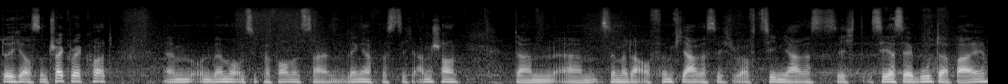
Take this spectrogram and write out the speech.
durchaus ein Track Record. Ähm, und wenn wir uns die Performance-Zahlen längerfristig anschauen, dann ähm, sind wir da auf fünf Jahressicht oder auf zehn Jahressicht sehr, sehr gut dabei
